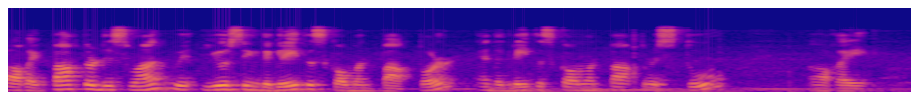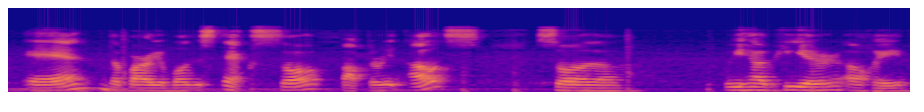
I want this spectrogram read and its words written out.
okay, factor this one with using the greatest common factor and the greatest common factor is 2. Okay, and the variable is x. So, factor it out. So, we have here, okay,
